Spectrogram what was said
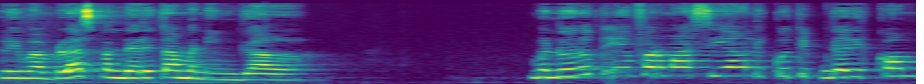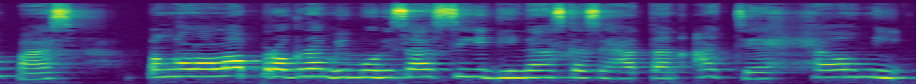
15 penderita meninggal. Menurut informasi yang dikutip dari Kompas, Pengelola program imunisasi Dinas Kesehatan Aceh, Helmi,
